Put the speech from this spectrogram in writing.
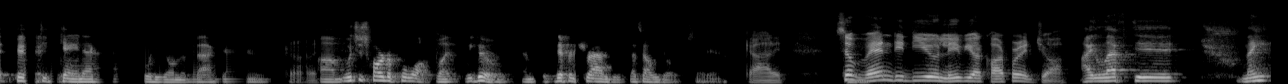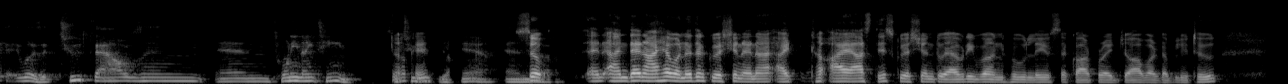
k in equity on the back end, Got it. um, which is hard to pull off, but we do. And different strategies. That's how we do it. So yeah, Got it. So Mhm. when did you leave your corporate job? I left it. Nine, what was it 2000 and 2019? So Okay. ago. Yeah. And So- uh, And and then I have another question, and I, I I ask this question to everyone who leaves a corporate job or W two.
